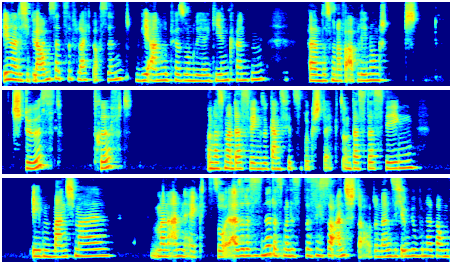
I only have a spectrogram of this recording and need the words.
innerliche Glaubenssätze vielleicht auch sind, wie andere Personen reagieren könnten, ähm, dass man auf Ablehnung stößt, trifft und dass man deswegen so ganz viel zurücksteckt und dass deswegen eben manchmal man aneckt. So, also das ist ne, dass man das, dass sich so anstaut und dann sich irgendwie wundert, warum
